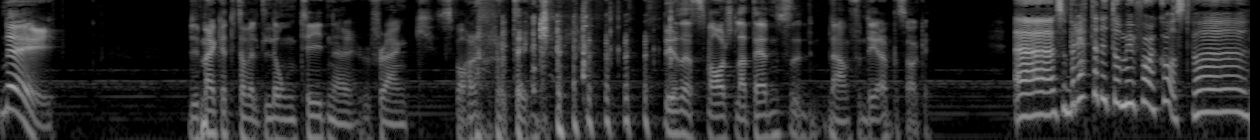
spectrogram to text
Nej! Du märker att det tar väldigt lång tid när Frank svarar och tänker. det är så svarslatens när han funderar på saker. Eh, så berätta lite om er farkost. Vad,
